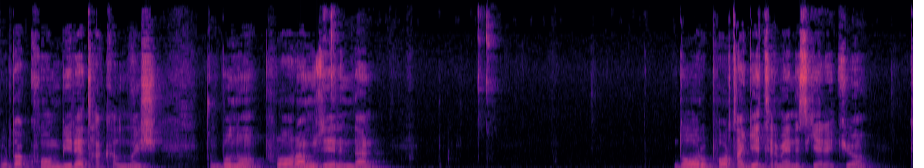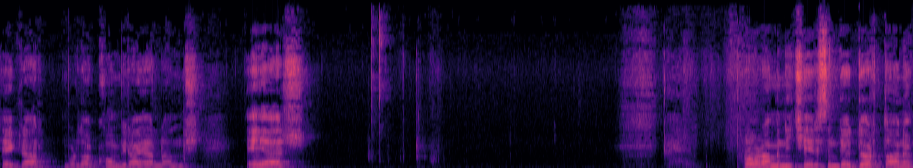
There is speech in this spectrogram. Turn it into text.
burada COM1'e takılmış. Bunu program üzerinden doğru porta getirmeniz gerekiyor. Tekrar burada COM1 ayarlanmış. Eğer Programın içerisinde 4 tane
